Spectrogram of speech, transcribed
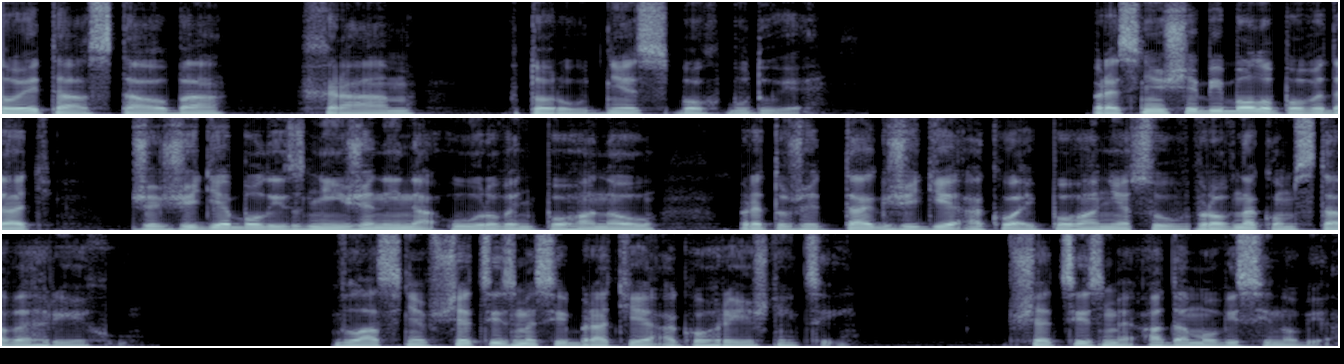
To je tá stavba, chrám, ktorú dnes Boh buduje. Presnejšie by bolo povedať, že Židia boli znížení na úroveň pohanov, pretože tak Židia ako aj pohania sú v rovnakom stave hriechu. Vlastne všetci sme si bratia ako hriešnici. Všetci sme Adamovi synovia.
